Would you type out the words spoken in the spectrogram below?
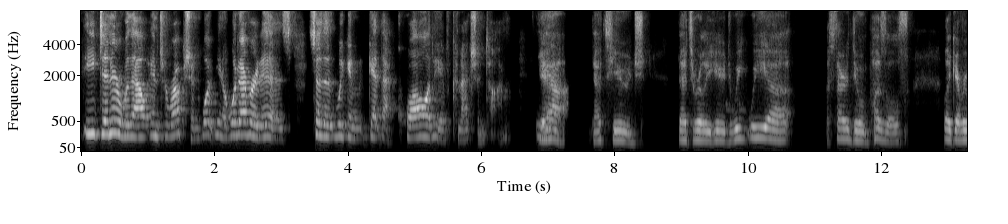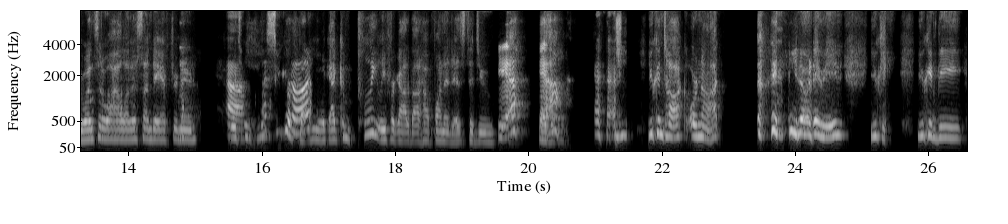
eat dinner without interruption what you know whatever it is so that we can get that quality of connection time. Yeah, yeah. that's huge. That's really huge. We we uh started doing puzzles like every once in a while on a Sunday afternoon, Yeah, which was that's super good. fun. Like I completely forgot about how fun it is to do Yeah. Yeah. puzzles. you, you can talk or not. you know what I mean? You can you can be,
